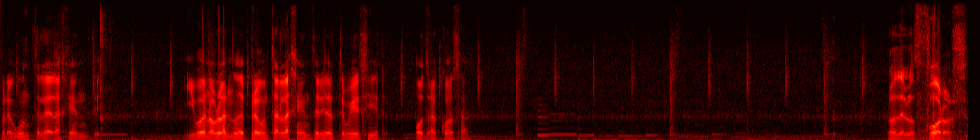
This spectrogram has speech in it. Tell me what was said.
pregúntale a la gente. Y bueno, hablando de preguntar a la gente, ahorita te voy a decir otra cosa. Lo de los foros.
